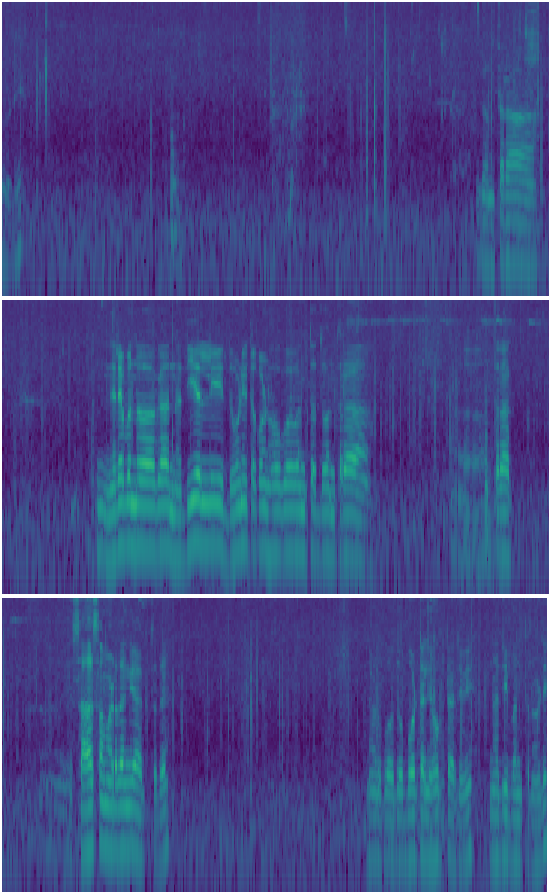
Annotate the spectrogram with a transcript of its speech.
ನೋಡಿ. ಇದೊಂಥರ ನೆರೆ ಬಂದಾಗ ನದಿಯಲ್ಲಿ ದೋಣಿ ತಗೊಂಡು ಹೋಗುವಂಥದ್ದು ಒಂಥರ ಒಂಥರ ಸಾಹಸ ಮಾಡ್ದಂಗೆ ಆಗ್ತದೆ. ನೋಡ್ಬೋದು ಬೋಟಲ್ಲಿ ಹೋಗ್ತಾ ಇದ್ದೀವಿ. ನದಿ ಬಂತು ನೋಡಿ.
